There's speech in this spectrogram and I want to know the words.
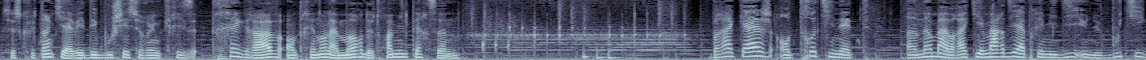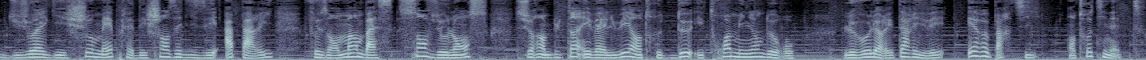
ce scrutin qui avait débouché sur une crise très grave entraînant la mort de 3000 personnes. Braquage en trottinette. Un homme a braqué mardi après-midi une boutique du joaillier Chaumet près des Champs-Élysées à Paris, faisant main basse sans violence sur un butin évalué entre 2 et 3 millions d'euros. Le voleur est arrivé et reparti en trottinette.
